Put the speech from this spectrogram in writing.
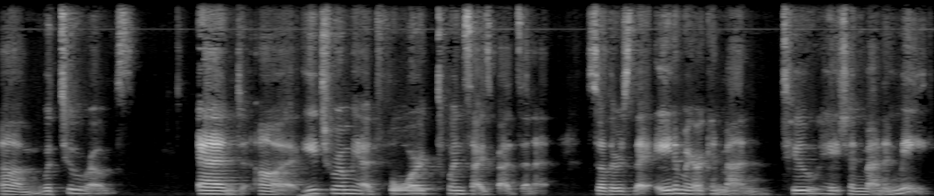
um, with two rooms. And uh, each room had four twin size beds in it. So there's the eight American men, two Haitian men, and me.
